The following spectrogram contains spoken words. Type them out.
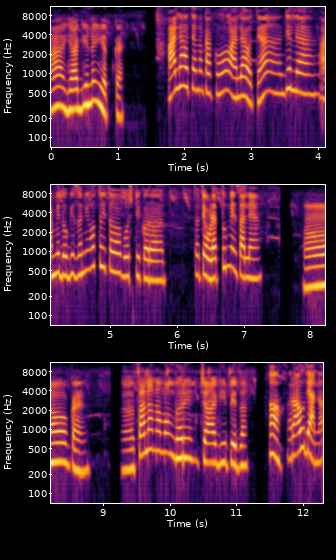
हा ह्या गी नाही येत काय? आल्या होत्या ना काकू आल्या होत्या. गेल्या. आम्ही दोघी जणी होतो इथं गोष्टी करत. तर तेवढ्यात तुम्हीच आल्या हा काय? अं, चला ना मग घरी. चहा गी पेजा हा राहू द्या ना.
